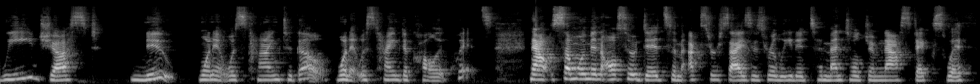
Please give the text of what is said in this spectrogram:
we just knew when it was time to go, when it was time to call it quits. Now, some women also did some exercises related to mental gymnastics with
